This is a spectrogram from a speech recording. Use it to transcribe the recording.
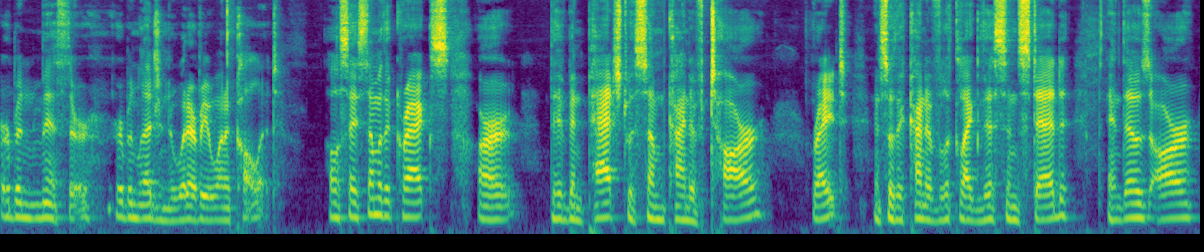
urban myth or urban legend or whatever you want to call it. I'll say some of the cracks are they've been patched with some kind of tar, right? And so they kind of look like this instead. And those are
